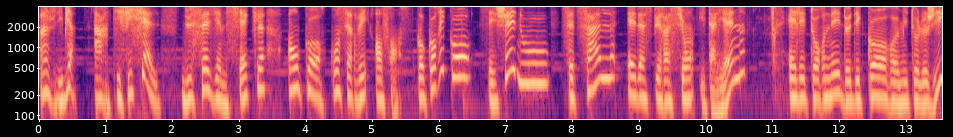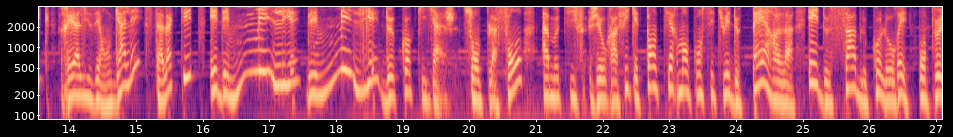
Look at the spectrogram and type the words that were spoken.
hein, je dis bien artificielle, du XVIe siècle, encore conservée en France. Cocorico, c'est chez nous. Cette salle est d'inspiration italienne. Elle est ornée de décors mythologiques réalisés en galets, stalactites et des milliers, des milliers de coquillages. Son plafond, à motif géographique, est entièrement constitué de perles et de sable coloré. On peut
